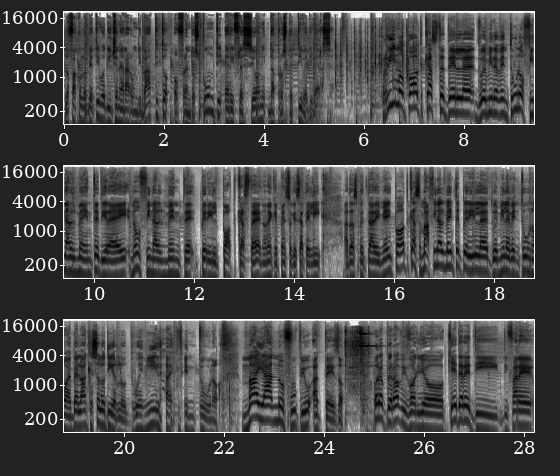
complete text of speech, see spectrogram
Lo fa con l'obiettivo di generare un dibattito, offrendo spunti e riflessioni da prospettive diverse. Primo podcast del 2021, finalmente direi, non finalmente per il podcast, eh? non è che penso che siate lì ad aspettare i miei podcast, ma finalmente per il 2021, è bello anche solo dirlo, 2021, mai anno fu più atteso. Ora però vi voglio chiedere di, di fare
